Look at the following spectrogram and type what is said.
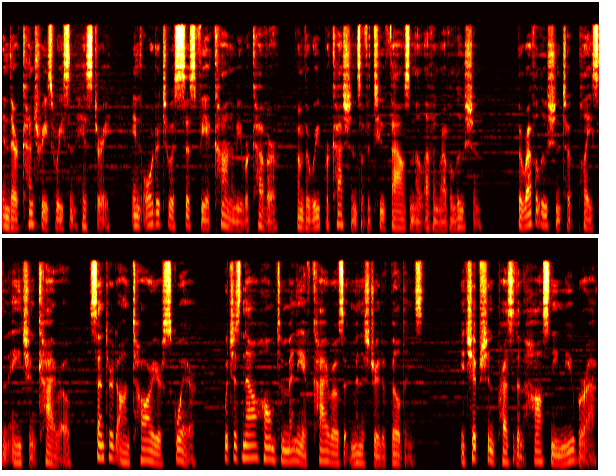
in their country's recent history in order to assist the economy recover from the repercussions of the 2011 revolution. The revolution took place in ancient Cairo, centered on Tahrir Square, which is now home to many of Cairo's administrative buildings. Egyptian President Hosni Mubarak,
